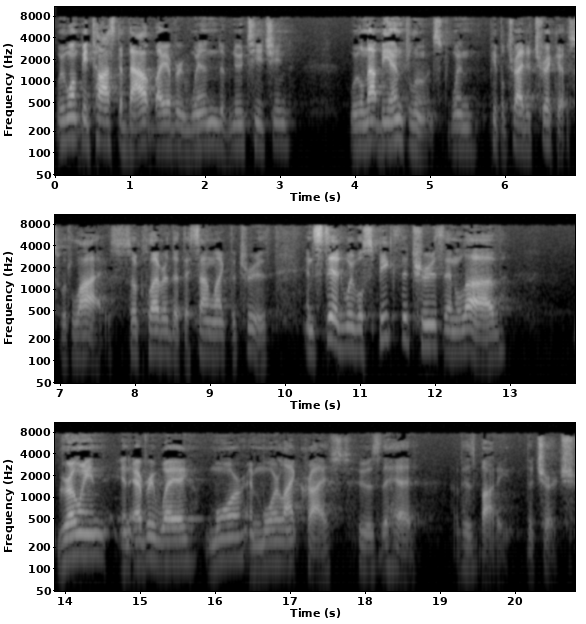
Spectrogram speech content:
We won't be tossed about by every wind of new teaching. We will not be influenced when people try to trick us with lies, so clever that they sound like the truth. Instead, we will speak the truth in love, growing in every way more and more like Christ, who is the head of his body, the church.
